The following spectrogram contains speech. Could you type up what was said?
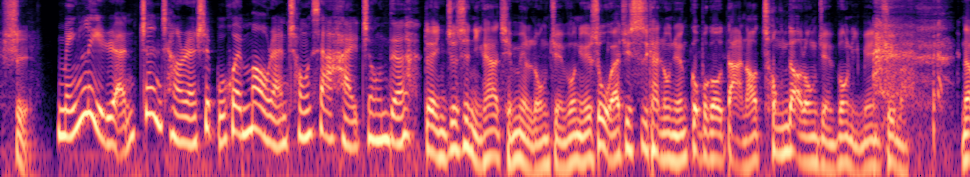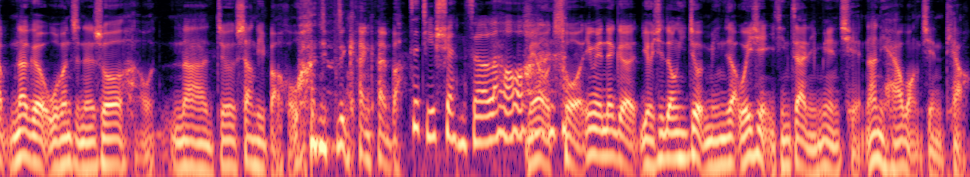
是。明理人、正常人是不会贸然冲下海中的。对你就是你看到前面有龙卷风，你会说我要去试看龙卷风够不够大，然后冲到龙卷风里面去嘛？那那个我们只能说，好那就上帝保护 我，就是看看吧。自己选择了哦，没有错，因为那个有些东西就明知道危险已经在你面前，那你还要往前跳，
